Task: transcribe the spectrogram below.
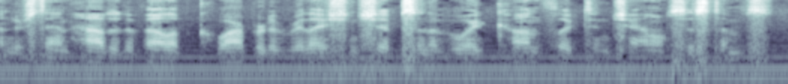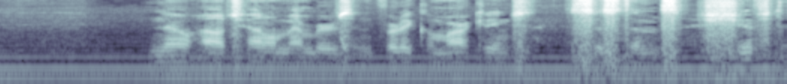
understand how to develop cooperative relationships and avoid conflict in channel systems, know how channel members in vertical marketing systems shift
